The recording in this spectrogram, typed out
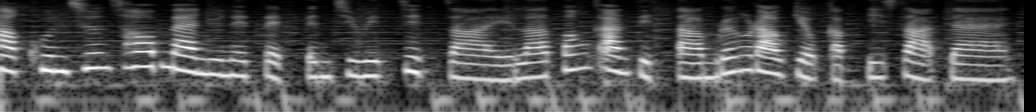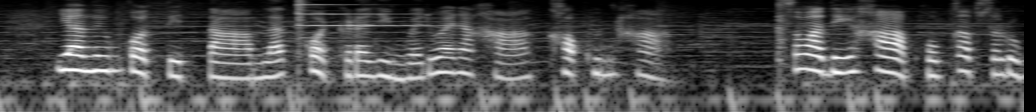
หากคุณชื่นชอบแมนยูไนเต็ดเป็นชีวิตจิตใจ และต้องการติดตามเรื่องราวเกี่ยวกับปีศาจแดง อย่าลืมกดติดตามและกดกระดิ่งไว้ด้วยนะคะ ขอบคุณค่ะ สวัสดีค่ะ พบกับสรุป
